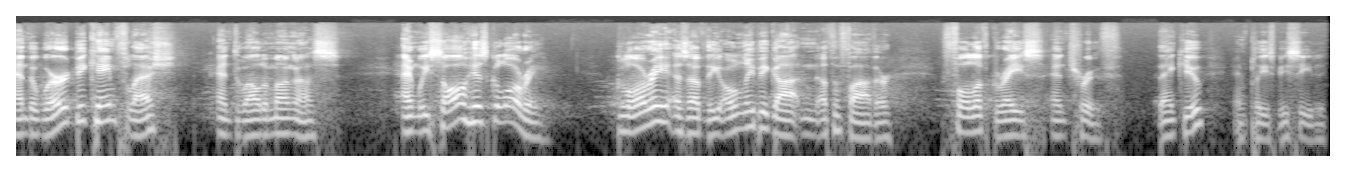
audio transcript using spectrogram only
And the Word became flesh and dwelt among us. And we saw his glory, glory as of the only begotten of the Father, full of grace and truth. Thank you, and please be seated.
